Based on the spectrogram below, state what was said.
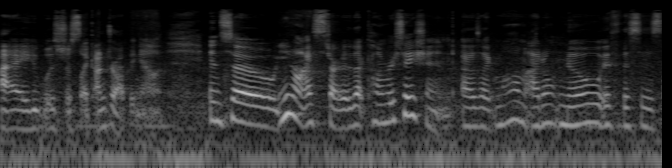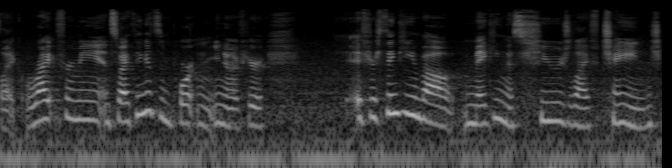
I was just like, I'm dropping out. And so, you know, I started that conversation. I was like, Mom, I don't know if this is like right for me. And so I think it's important, you know, if you're if you're thinking about making this huge life change,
